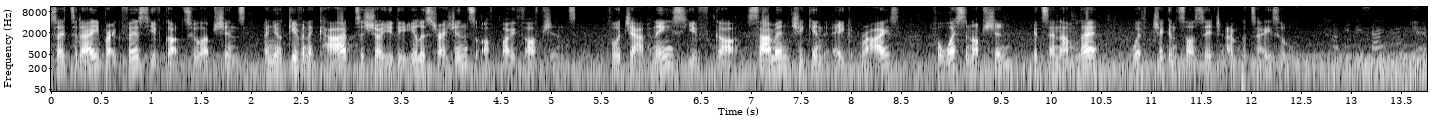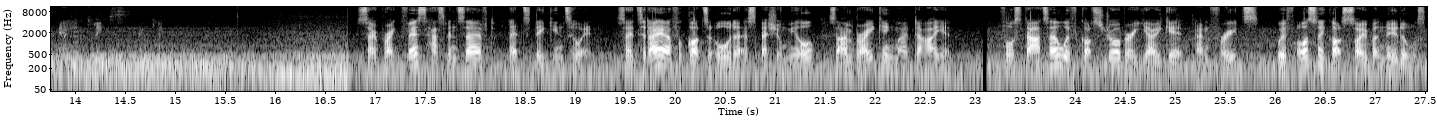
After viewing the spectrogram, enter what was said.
So today, breakfast, you've got two options, and you're given a card to show you the illustrations of both options. For Japanese, you've got salmon, chicken, egg, rice. For Western option, it's an omelette with chicken sausage and potato. Yeah, eight, please. So breakfast has been served, let's dig into it. So today I forgot to order a special meal, so I'm breaking my diet. For starter, we've got strawberry yogurt and fruits. We've also got soba noodles.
